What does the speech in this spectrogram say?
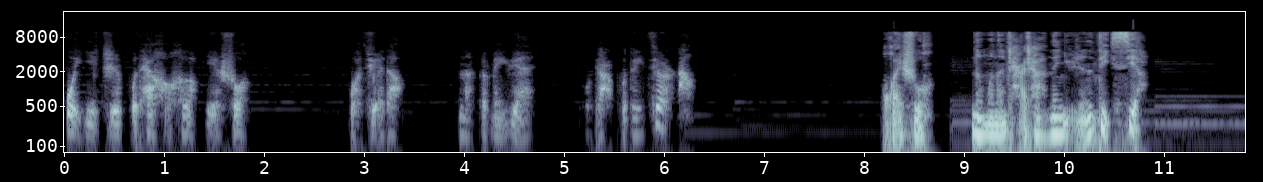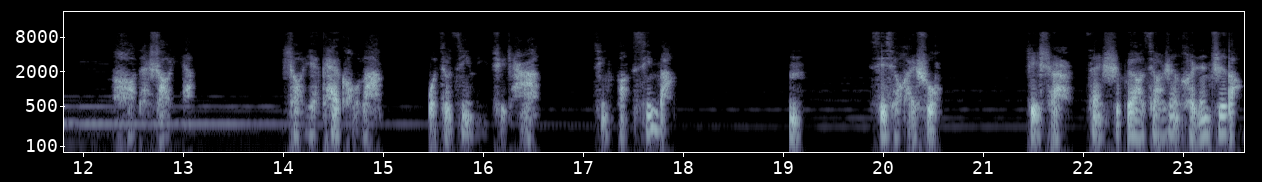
我一直不太好和老爷说，我觉得那个梅园有点不对劲儿呢。槐叔，能不能查查那女人的底细啊？好的，少爷，少爷开口了，我就尽力去查，请放心吧。嗯谢谢槐树，这事儿暂时不要叫任何人知道。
